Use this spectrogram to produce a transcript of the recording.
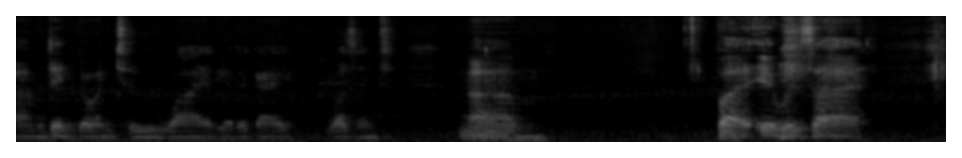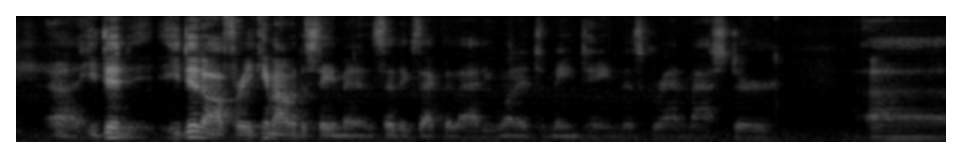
Um, it didn't go into why the other guy wasn't. Um, but it was uh, uh, he did he did offer he came out with a statement and said exactly that he wanted to maintain this grandmaster uh,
